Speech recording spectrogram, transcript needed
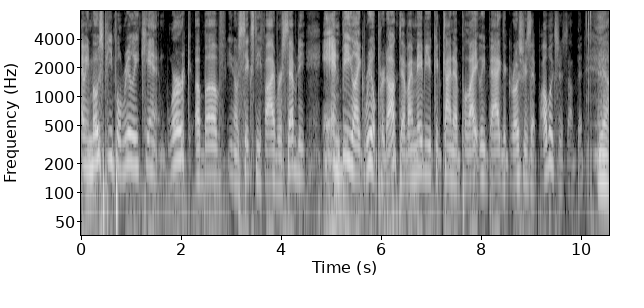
I mean, most people really can't work above you know sixty five or seventy and be like real productive. I mean, maybe you could kind of politely bag the groceries at Publix or something, Yeah.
